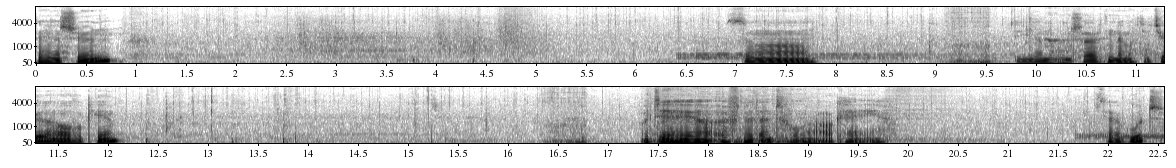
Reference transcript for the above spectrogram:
Sehr schön. So. Den hier mal anschalten. Der macht die Tür dann auf. Okay. Und der hier öffnet ein Tor. Okay. Sehr gut.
